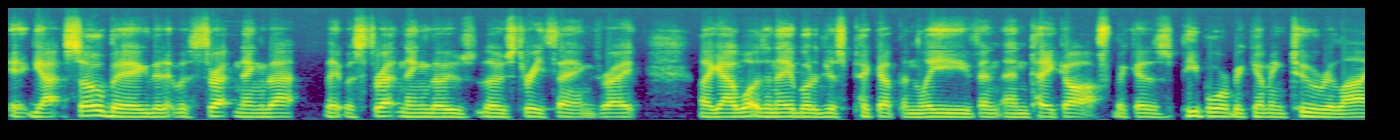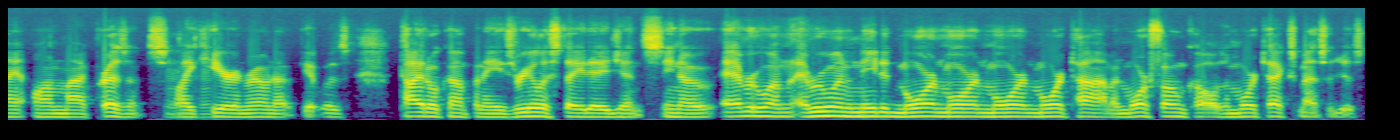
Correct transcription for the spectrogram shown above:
it got so big that it was threatening that it was threatening those those three things, right? like I wasn't able to just pick up and leave and, and take off because people were becoming too reliant on my presence. Mm-hmm. Like here in Roanoke, it was title companies, real estate agents, you know, everyone, everyone needed more and more and more and more time and more phone calls and more text messages.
